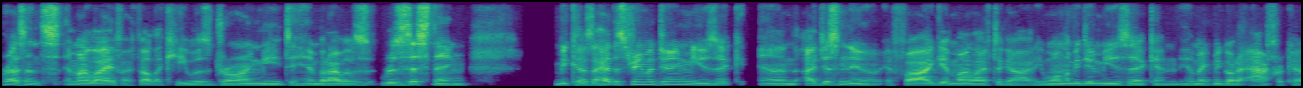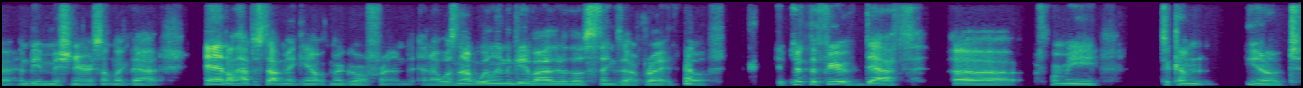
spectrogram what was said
presence in my life. I felt like he was drawing me to him, but I was resisting because I had this dream of doing music and I just knew if I give my life to God, he won't let me do music and he'll make me go to Africa and be a missionary or something like that. And I'll have to stop making out with my girlfriend. And I was not willing to give either of those things up, right? So it took the fear of death uh, for me to come, you know, to,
